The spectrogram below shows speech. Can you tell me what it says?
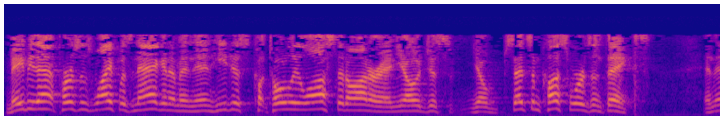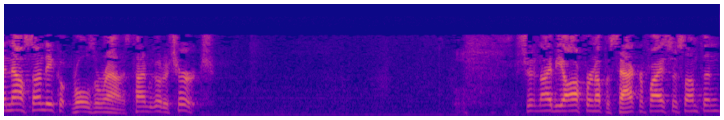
Maybe that person's wife was nagging him and then he just totally lost it on her and, you know, just, you know, said some cuss words and things. And then now Sunday rolls around. It's time to go to church. Shouldn't I be offering up a sacrifice or something?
